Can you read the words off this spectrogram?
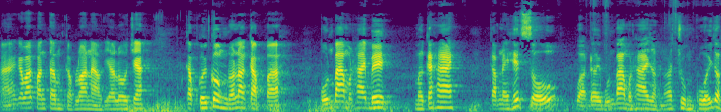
Đấy, các bác quan tâm cặp loa nào thì alo cho em. Cặp cuối cùng đó là cặp à, 4312B MK2 cặp này hết số của đời 4312 rồi nó trùng cuối rồi.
